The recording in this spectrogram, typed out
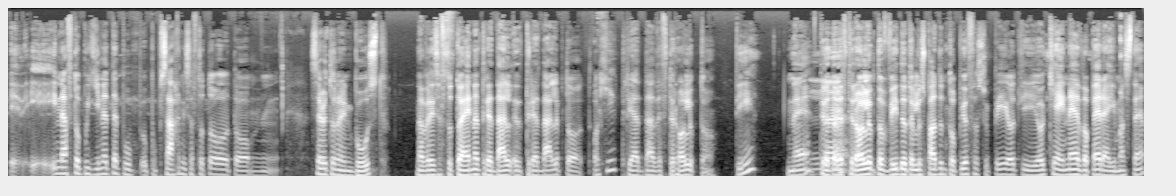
ε, είναι αυτό που γίνεται που, που ψάχνεις αυτό το, το μ, serotonin boost να βρεις αυτό το ένα 30, 30 λεπτό, όχι 30 δευτερόλεπτο. Τι; Ναι, 30 Ναι. δευτερόλεπτο βίντεο τέλος πάντων το οποίο θα σου πει ότι, οκ, ναι, εδώ πέρα είμαστε.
